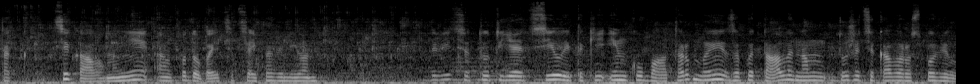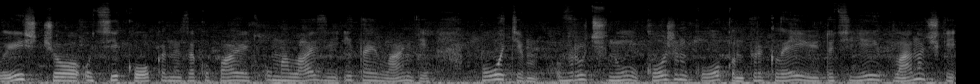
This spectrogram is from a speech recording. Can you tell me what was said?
Так цікаво, мені е, подобається цей павільйон. Дивіться, тут є цілий такий інкубатор. Ми запитали, нам дуже цікаво розповіли, що оці кокони закупають у Малайзії і Таїланді. Потім вручну кожен кокон приклеюють до цієї планочки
